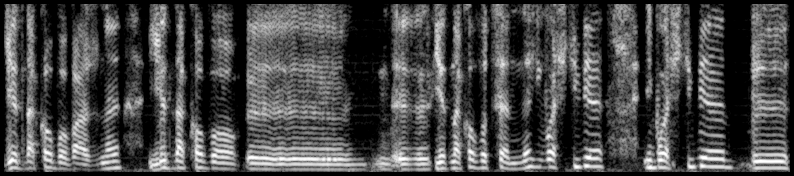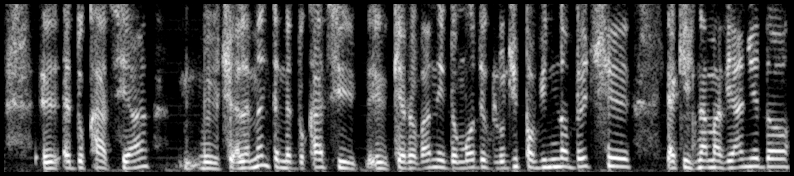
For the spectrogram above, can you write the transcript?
jednakowo ważne jednakowo, jednakowo cenne i właściwie, i właściwie edukacja czy elementem edukacji kierowanej do młodych ludzi powinno być jakieś namawianie do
